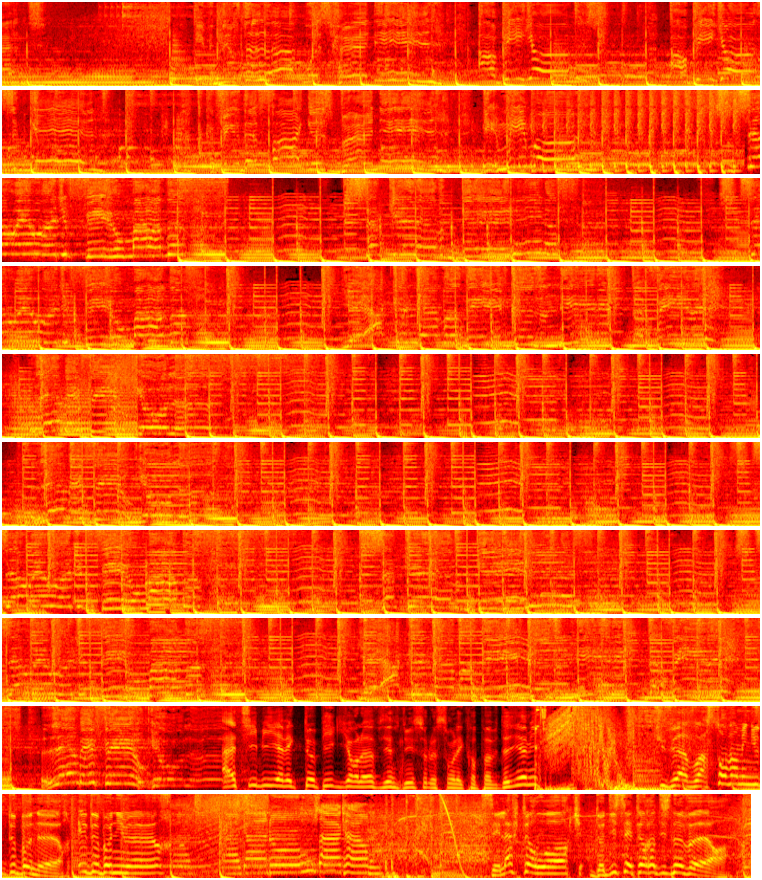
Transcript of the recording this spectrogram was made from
avec Topic Your Love, bienvenue sur le son électropop de Dynamique. Tu veux avoir 120 minutes de bonheur et de bonne humeur? C'est l'afterwork de 17h à 19h.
